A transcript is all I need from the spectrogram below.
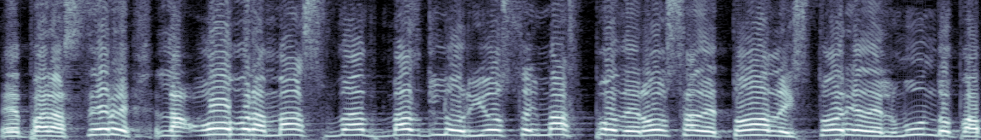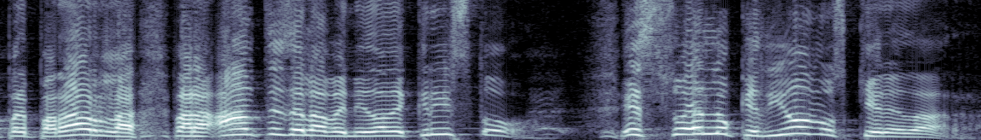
eh, para hacer la obra más, más, más gloriosa y más poderosa de toda la historia del mundo, para prepararla para antes de la venida de Cristo. Eso es lo que Dios nos quiere dar.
